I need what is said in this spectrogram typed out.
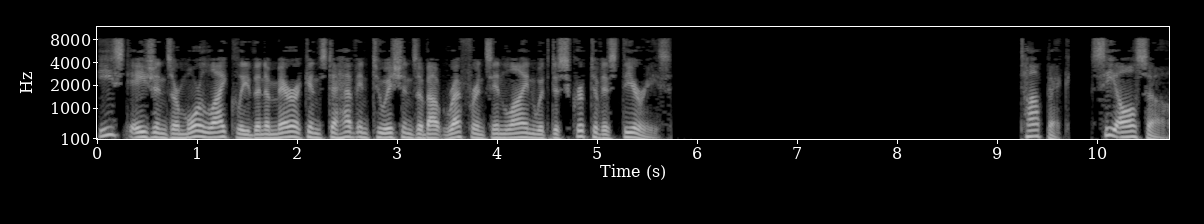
East Asians are more likely than Americans to have intuitions about reference in line with descriptivist theories. Topic. See also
